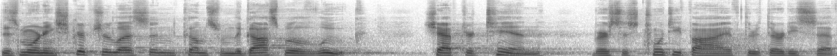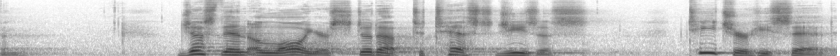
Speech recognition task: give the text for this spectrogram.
This morning's scripture lesson comes from the Gospel of Luke, chapter 10, verses 25 through 37. Just then a lawyer stood up to test Jesus. Teacher, he said,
